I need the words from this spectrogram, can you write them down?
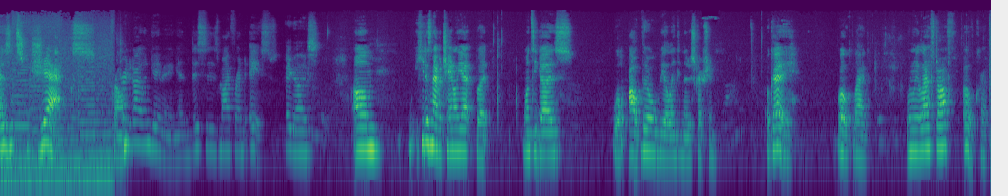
guys, it's Jax from Stranded Island Gaming, and this is my friend Ace. Hey guys. Um, he doesn't have a channel yet, but once he does, well, I'll, there will be a link in the description. Okay. Whoa, lag. When we left off, oh crap.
